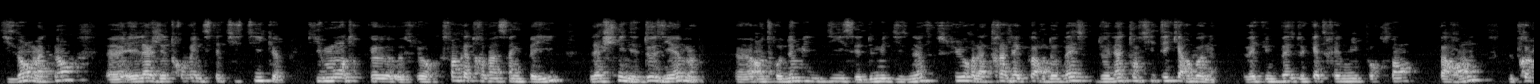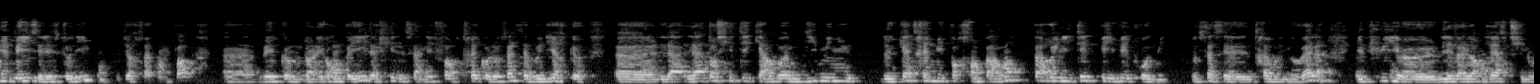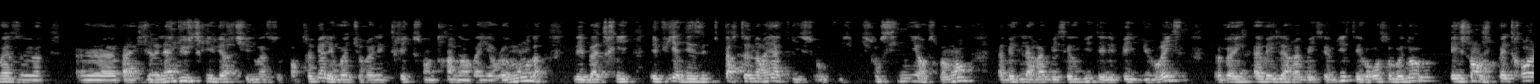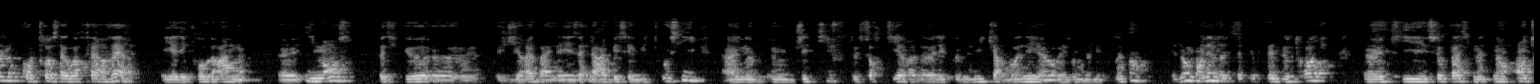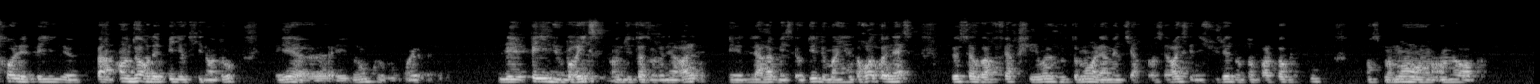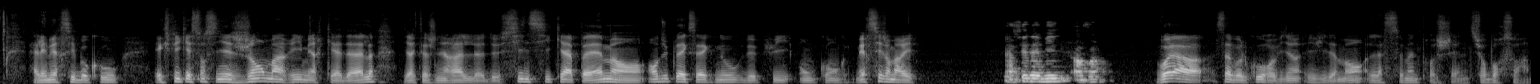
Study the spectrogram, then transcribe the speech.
dix ans maintenant. et là, j'ai trouvé une statistique qui montre que sur 185 pays, la Chine est deuxième entre 2010 et 2019 sur la trajectoire de baisse de l'intensité carbone avec une baisse de 4,5% par an. Le premier pays, c'est l'Estonie. on peut dire que ça compte pas, euh, mais comme dans les grands pays, la Chine, c'est un effort très colossal. Ça veut dire que euh, l'intensité carbone diminue de 4,5% par an par unité de PIB produit. Donc ça, c'est une très bonne nouvelle. Et puis, euh, les valeurs vertes chinoises, euh, euh, je dirais l'industrie verte chinoise se porte très bien. Les voitures électriques sont en train d'envahir le monde, les batteries. Et puis, il y a des partenariats qui sont, signés en ce moment avec l'Arabie saoudite et les pays du BRICS. Avec, l'Arabie saoudite, et grosso modo, échange pétrole contre savoir-faire vert. Et il y a des programmes immenses parce que euh, je dirais bah, l'Arabie saoudite aussi a un, objectif de sortir de l'économie carbonée à l'horizon 2050. Et donc on est dans cette espèce de troc euh, qui se passe maintenant entre les pays, euh, en dehors des pays occidentaux, et, donc les pays du BRICS, en d'une façon générale, et l'Arabie saoudite de moyen reconnaissent le savoir-faire chinois justement en la matière. C'est vrai que c'est des sujets dont on parle pas beaucoup en ce moment en, en Europe. Allez, merci beaucoup. Explication signée Jean-Marie Mercadal, directeur général de KPM, en, en duplex avec nous depuis Hong Kong. Merci Jean-Marie. Merci David, au revoir. Voilà, ça vaut le coup revient évidemment la semaine prochaine sur Boursorama.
